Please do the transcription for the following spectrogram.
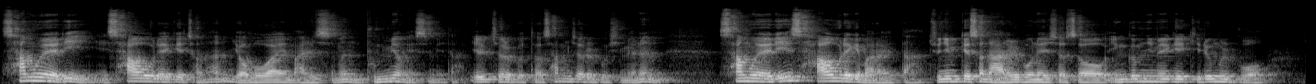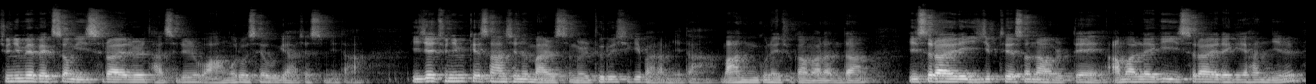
사무엘이 사울에게 전한 여호와의 말씀은 분명했습니다. 1절부터 3절을 보시면은 사무엘이 사울에게 말하였다. 주님께서 나를 보내셔서 임금님에게 기름을 부어 주님의 백성 이스라엘을 다스릴 왕으로 세우게 하셨습니다. 이제 주님께서 하시는 말씀을 들으시기 바랍니다. 만군의 주가 말한다. 이스라엘이 이집트에서 나올 때 아말렉이 이스라엘에게 한 일,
